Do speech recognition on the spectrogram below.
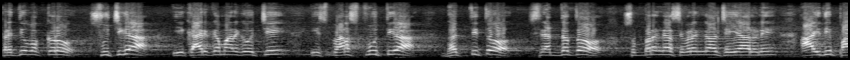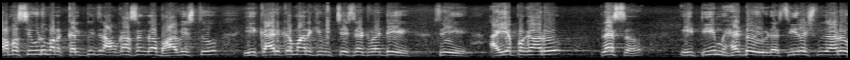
ప్రతి ఒక్కరూ శుచిగా ఈ కార్యక్రమానికి వచ్చి ఈ మనస్ఫూర్తిగా భక్తితో శ్రద్ధతో శుభ్రంగా శివలింగాలు చేయాలని ఇది పరమశివుడు మనకు కల్పించిన అవకాశంగా భావిస్తూ ఈ కార్యక్రమానికి విచ్చేసినటువంటి శ్రీ అయ్యప్ప గారు ప్లస్ ఈ టీం హెడ్ ఈవిడ శ్రీలక్ష్మి గారు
